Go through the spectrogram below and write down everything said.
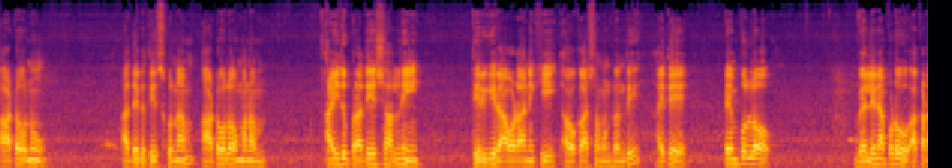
ఆటోను అద్దెకు తీసుకున్నాం. ఆటోలో మనం ఐదు ప్రదేశాలని తిరిగి రావడానికి అవకాశం ఉంటుంది. అయితే టెంపుల్లో వెళ్ళినప్పుడు అక్కడ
